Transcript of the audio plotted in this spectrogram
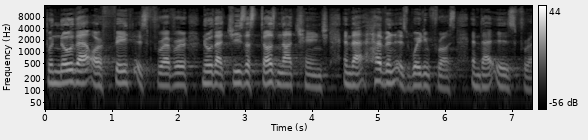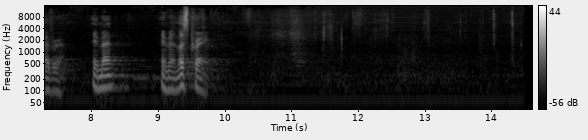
But know that our faith is forever. Know that Jesus does not change and that heaven is waiting for us, and that is forever. Amen. Amen. Let's pray.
